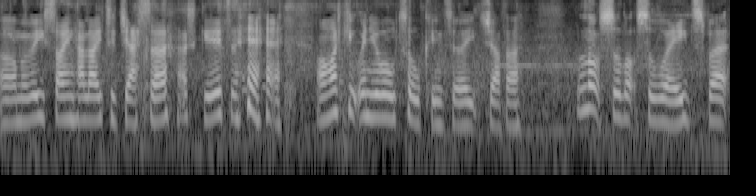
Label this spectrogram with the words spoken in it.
oh, Marie saying hello to Jessa. That's good. I like it when you're all talking to each other. Lots and lots of weeds, but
